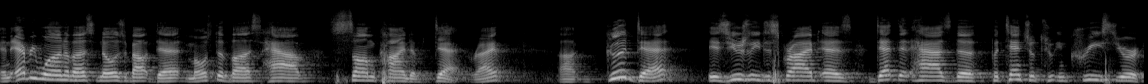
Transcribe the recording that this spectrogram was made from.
And every one of us knows about debt. Most of us have some kind of debt, right? Uh, good debt is usually described as debt that has the potential to increase your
